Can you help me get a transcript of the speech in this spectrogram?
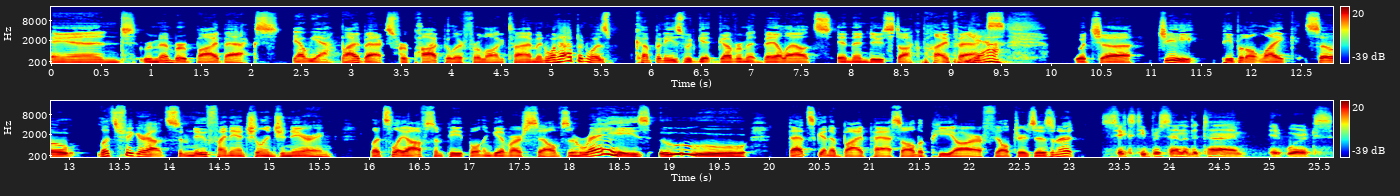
And remember buybacks. Oh, yeah. Buybacks were popular for a long time. And what happened was companies would get government bailouts and then do stock buybacks, yeah. which, uh, gee, people don't like. So let's figure out some new financial engineering. Let's lay off some people and give ourselves a raise. Ooh, that's going to bypass all the PR filters, isn't it? 60% of the time, it works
